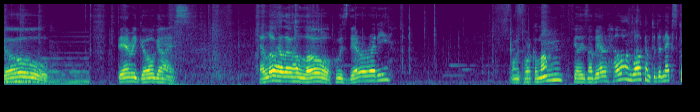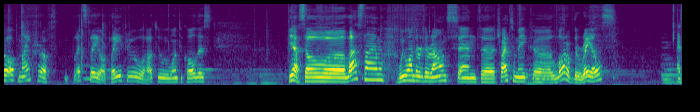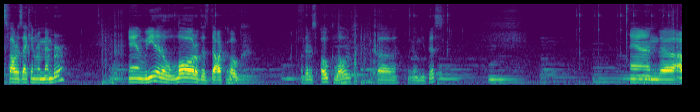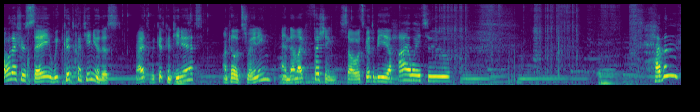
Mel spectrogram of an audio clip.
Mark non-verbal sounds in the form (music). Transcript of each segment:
go. There we go, guys. Hello, hello, hello. Who is there already? Only Torque alum. is not there. Hello and welcome to the next co-op Minecraft Let's Play or playthrough. How do we want to call this? Yeah, so uh, last time we wandered around and uh, tried to make a lot of the rails, as far as I can remember. And we needed a lot of this dark oak. Oh, there's oak load. Uh, we don't need this. And uh, I would actually say we could continue this, right? We could continue it until it's raining and then like fishing. So it's going to be a highway to heaven?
